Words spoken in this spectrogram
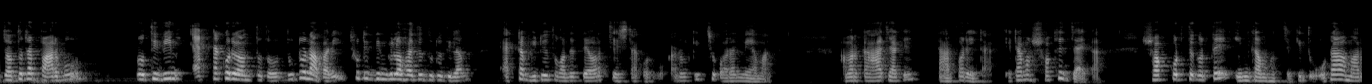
যতটা পারব প্রতিদিন একটা করে অন্তত দুটো না পারি। ছুটির দিনগুলো হয়তো দুটো দিলাম। একটা ভিডিও তোমাদের দেওয়ার চেষ্টা করব, কারণ কিচ্ছু করার নেই আমার। আমার কাজ আগে, তারপর এটা। এটা আমার শখের জায়গা। শখ করতে করতে ইনকাম হচ্ছে, কিন্তু ওটা আমার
